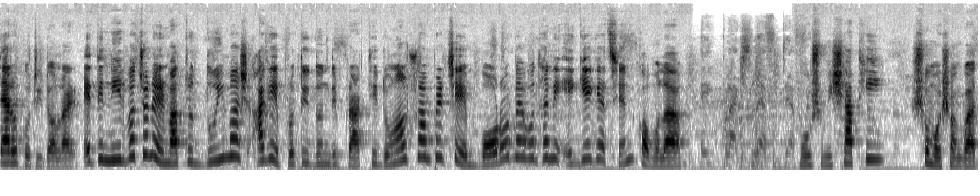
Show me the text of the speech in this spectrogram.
তেরো কোটি ডলার। এতে নির্বাচনের মাত্র দুই মাস আগে প্রতিদ্বন্দ্বী প্রার্থী ডোনাল্ড ট্রাম্পের চেয়ে বড় ব্যবধানে এগিয়ে গেছেন কমলা। মৌসুমী সাথী সময় সংবাদ।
